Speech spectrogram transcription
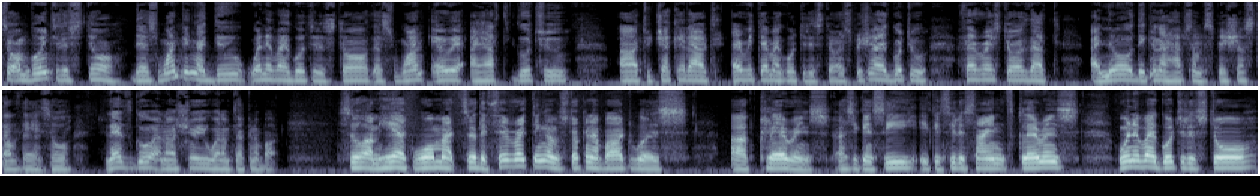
So I'm going to the store. There's one thing I do whenever I go to the store. There's one area I have to go to uh, to check it out every time I go to the store. Especially I go to favorite stores that I know they're going to have some special stuff there. So let's go and I'll show you what I'm talking about. So I'm here at Walmart. So the favorite thing I was talking about was uh, clearance. As you can see, you can see the sign, it's clearance. Whenever I go to the store,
